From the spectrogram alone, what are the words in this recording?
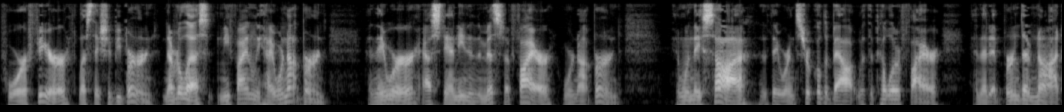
for fear lest they should be burned. Nevertheless, Nephi and Lehi were not burned, and they were, as standing in the midst of fire, were not burned. And when they saw that they were encircled about with a pillar of fire, and that it burned them not,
